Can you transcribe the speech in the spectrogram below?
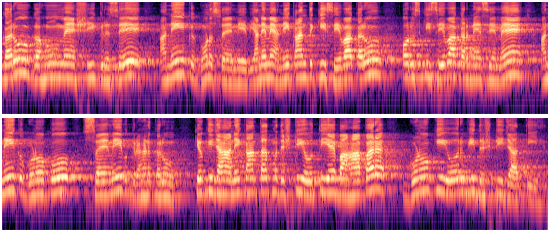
करूँ गहूँ में शीघ्र से अनेक गुण स्वयमेव यानी मैं अनेकांत की सेवा करूँ और उसकी सेवा करने से मैं अनेक गुणों को स्वयमेव ग्रहण करूँ। क्योंकि जहाँ अनेकांतात्म दृष्टि होती है, वहाँ पर गुणों की ओर भी दृष्टि जाती है।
